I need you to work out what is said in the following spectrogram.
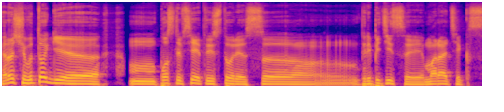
Короче, в итоге, после всей этой истории с э, репетицией Маратик с...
